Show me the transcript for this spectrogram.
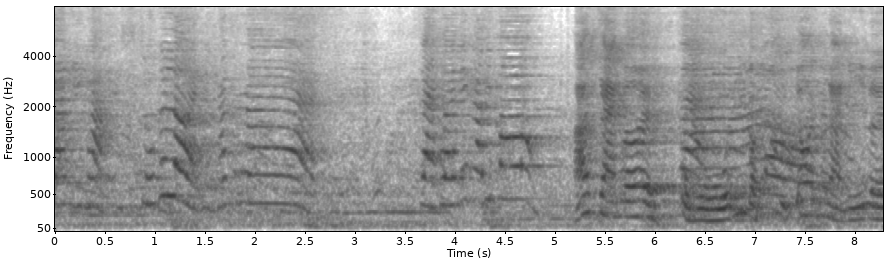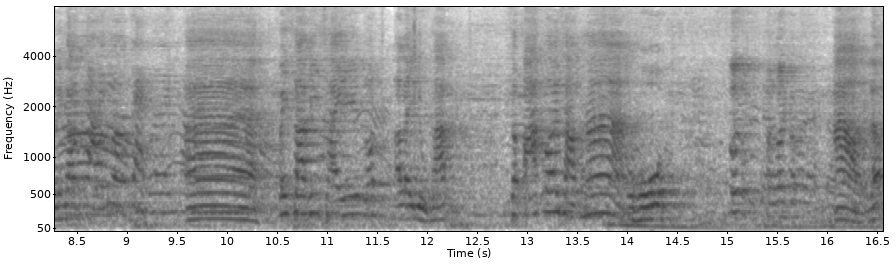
ด้านนี้ค่ะชูขึ้นเลยหนึ่งท่านแรก แจกเลยไหมคะพี่ป้อง อะแจกเลย โอ้โห นี่แบบสุดยอดขนาดนี้เลยนะครับขายเดียวแจกเลยค่ะอ่า ไม่ทราบที่ใช้รถอะไรอยู่ครับ Spark ร้อยสามห้าโอ้โห เอ้ยขอโทษครับอ้าว แล้ว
